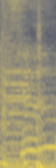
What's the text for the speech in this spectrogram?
To.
